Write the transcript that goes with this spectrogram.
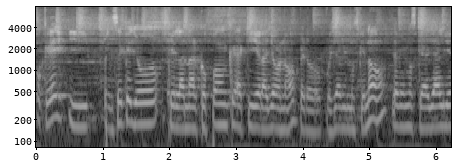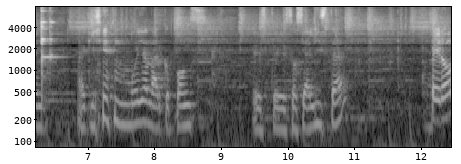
Ok, y pensé que yo, que la narcopunk aquí era yo, ¿no? Pero pues ya vimos que no, ya vimos que hay alguien aquí muy anarcopunks, este, socialista. Pero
